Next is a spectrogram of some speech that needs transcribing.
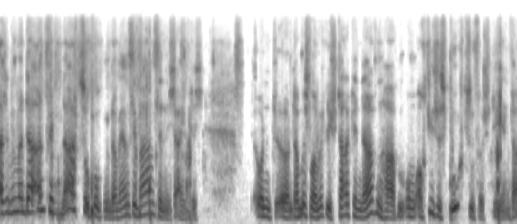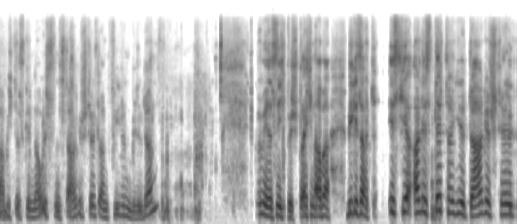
also wenn man da anfängt nachzugucken, da werden sie wahnsinnig eigentlich. Und äh, da muss man wirklich starke Nerven haben, um auch dieses Buch zu verstehen. Da habe ich das genauestens dargestellt an vielen Bildern können wir jetzt nicht besprechen, aber wie gesagt, ist hier alles detailliert dargestellt,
